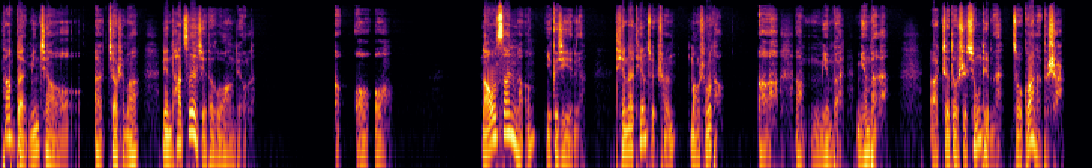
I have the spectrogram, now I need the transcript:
他本名叫呃叫什么，连他自己都给忘掉了。哦哦哦，劳三郎一个机灵，舔了舔嘴唇，忙说道：“啊啊，明白明白了，啊，这都是兄弟们做惯了的事儿。”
